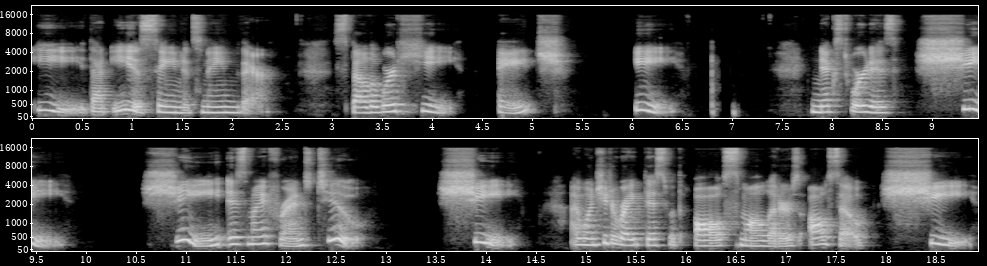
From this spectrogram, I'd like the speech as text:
E. That E is saying its name there. Spell the word he. H E. Next word is she. She is my friend too. She. I want you to write this with all small letters also. She.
